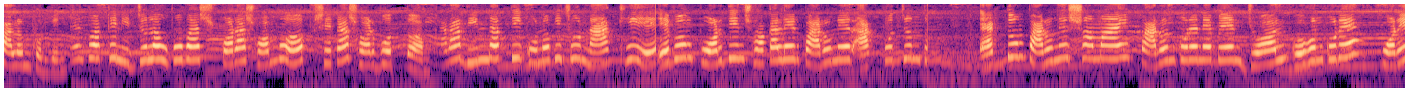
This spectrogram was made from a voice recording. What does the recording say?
পালন করবেন। এর পক্ষে নির্জলা উপবাস করা সম্ভব, সেটা সর্বোত্তম। সারা দিন রাত্রি কোনো কিছু না খেয়ে এবং পরদিন সকালের পারণের আগ পর্যন্ত একদম পারণের সময় পারণ করে নেবেন, জল গ্রহণ করে, পরে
